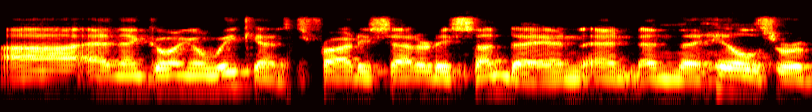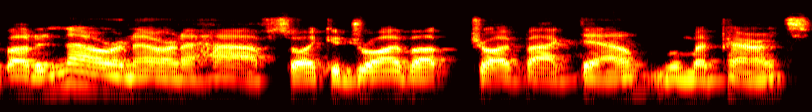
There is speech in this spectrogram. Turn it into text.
uh, and then going on weekends friday saturday sunday and, and and the hills were about an hour an hour and a half so i could drive up drive back down with my parents.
